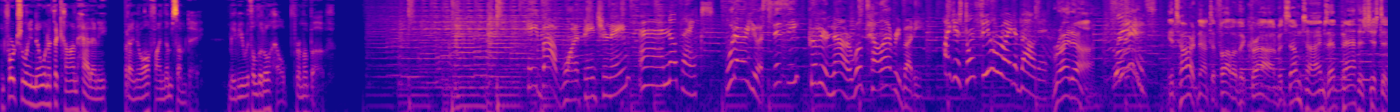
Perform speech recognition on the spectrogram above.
Unfortunately, no one at the con had any, but I know I'll find them someday, maybe with a little help from above. Want to paint your name? Uh, no thanks. What are you, a sissy? Prove you're not, or we'll tell everybody. I just don't feel right about it. Right on. Flint! It's hard not to follow the crowd, but sometimes that path is just a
